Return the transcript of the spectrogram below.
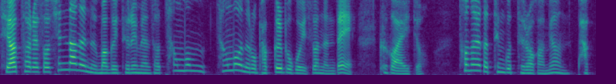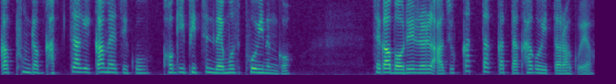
지하철에서 신나는 음악을 들으면서 창문 창문으로 밖을 보고 있었는데 그거 알죠? 터널 같은 곳 들어가면 바깥 풍경 갑자기 까매지고 거기 비친 내 모습 보이는 거. 제가 머리를 아주 까딱까딱 하고 있더라고요.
